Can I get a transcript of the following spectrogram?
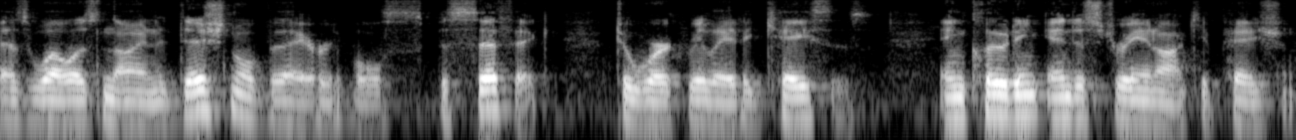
as well as nine additional variables specific to work-related cases, including industry and occupation.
